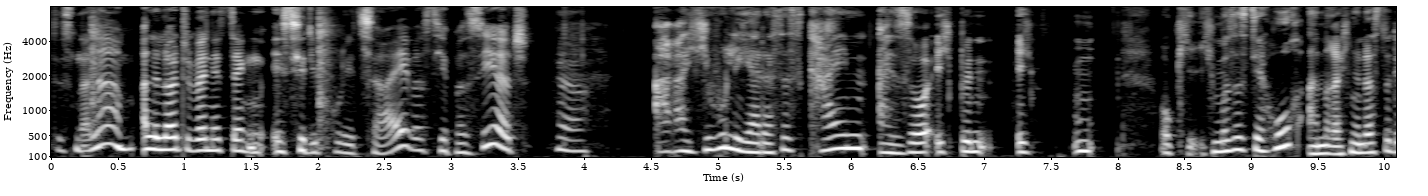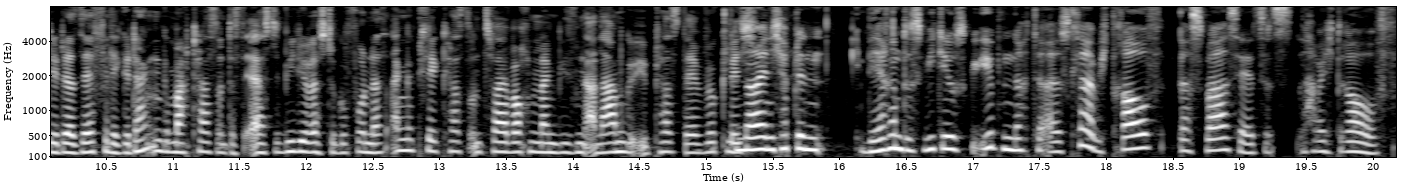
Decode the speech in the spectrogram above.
Das ist ein Alarm. Alle Leute werden jetzt denken, ist hier die Polizei? Was ist hier passiert? Ja. Aber Julia, das ist kein, also ich bin, ich, okay, ich muss es dir hoch anrechnen, dass du dir da sehr viele Gedanken gemacht hast und das erste Video, was du gefunden hast, angeklickt hast und zwei Wochen lang diesen Alarm geübt hast, der wirklich, Nein, ich habe den während des Videos geübt und dachte, alles klar, habe ich drauf. Das war's jetzt, jetzt habe ich drauf.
